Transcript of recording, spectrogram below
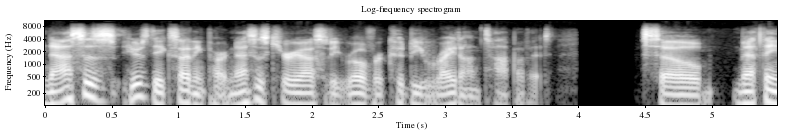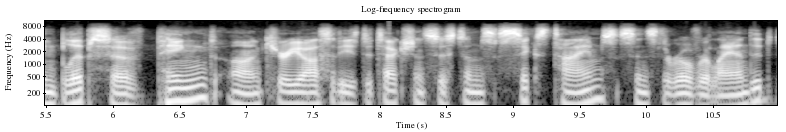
NASA's, here's the exciting part NASA's Curiosity rover could be right on top of it. So, methane blips have pinged on Curiosity's detection systems six times since the rover landed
